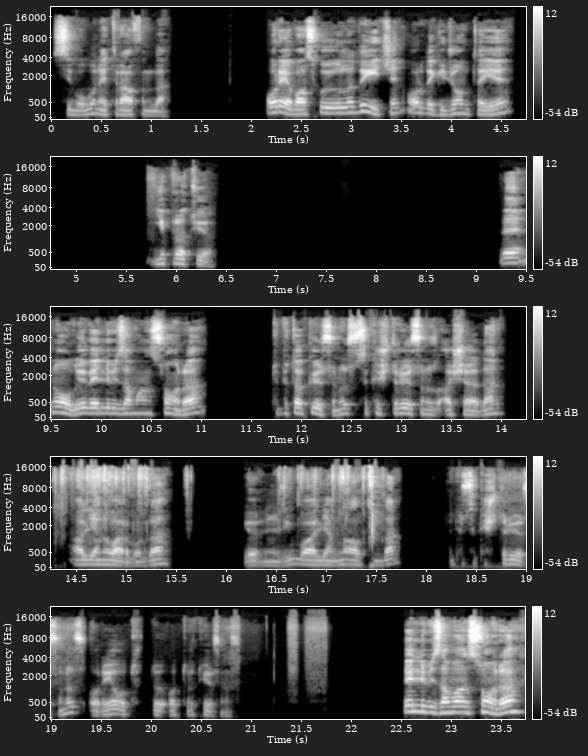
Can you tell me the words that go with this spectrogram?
Sibob'un etrafında. Oraya baskı uyguladığı için oradaki contayı yıpratıyor. Ve ne oluyor? Belli bir zaman sonra tüpü takıyorsunuz, sıkıştırıyorsunuz aşağıdan. Alyanı var burada. Gördüğünüz gibi bu alyanla altından tüpü sıkıştırıyorsunuz. Oraya oturtu, oturtuyorsunuz. Belli bir zaman sonra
